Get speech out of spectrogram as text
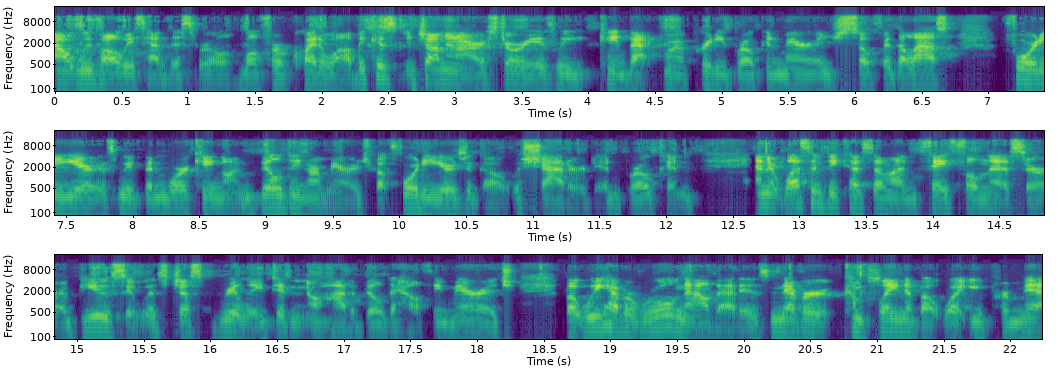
uh, we've always had this rule, well, for quite a while, because John and I, our story is we came back from a pretty broken marriage. So for the last 40 years, we've been working on building our marriage. But 40 years ago, it was shattered and broken. And it wasn't because of unfaithfulness or abuse, it was just really didn't know how to build a healthy marriage. But we have a rule now that is never complain about what you permit.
